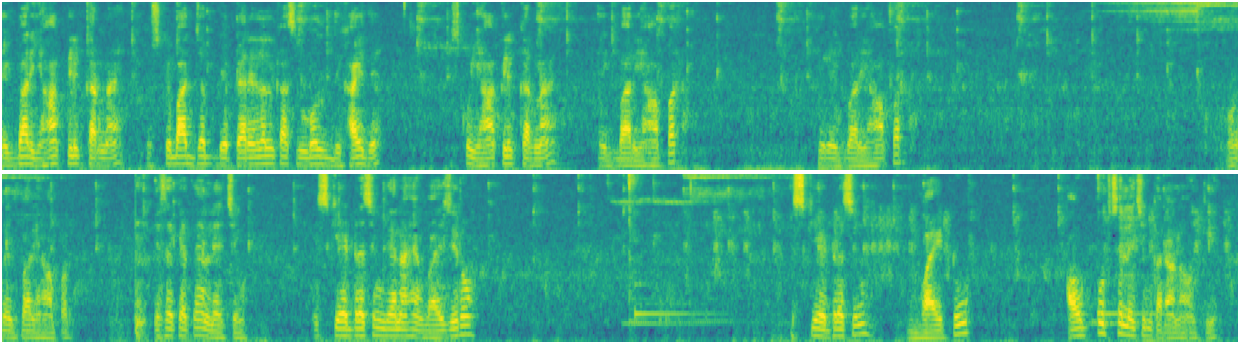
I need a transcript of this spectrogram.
एक बार यहाँ क्लिक करना है, उसके बाद जब पैरेलल का सिंबल दिखाई दे, इसको यहाँ क्लिक करना है, एक बार यहाँ पर, फिर एक बार यहाँ पर, और एक बार यहाँ पर। इसे कहते हैं लेचिंग। इसकी एड्रेसिंग देना है वाई ज़ीरो इसकी एड्रेसिंग वाई टू आउटपुट से लेचिंग कराना होती है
